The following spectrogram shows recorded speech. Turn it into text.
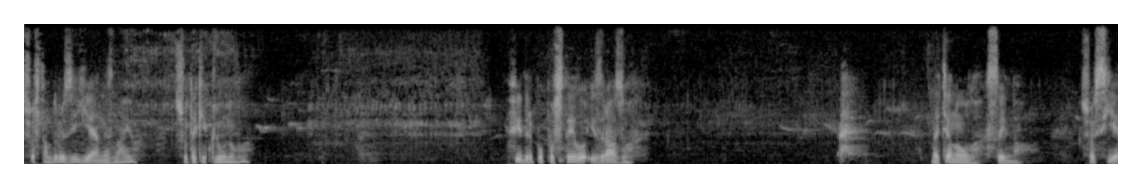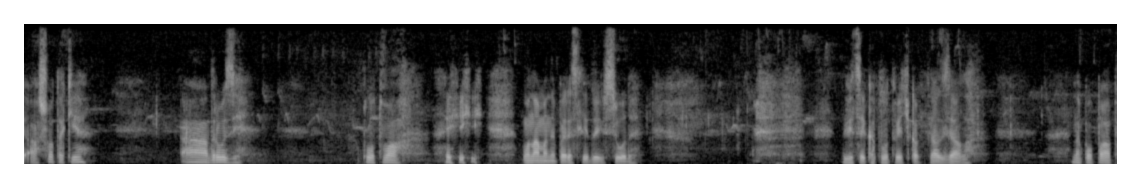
Щось там, друзі, є, не знаю, що таке клюнуло. Фідер попустило і зразу натягнуло сильно. Щось є, а що таке? А, друзі. Плотва. Вона мене переслідує всюди. Дивіться, яка плотвичка взяла. На попап.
